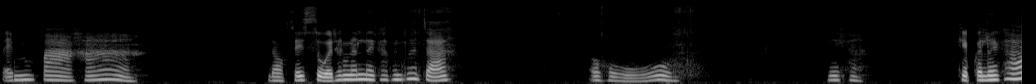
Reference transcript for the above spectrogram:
เต็มป่าค่ะ ดอกสวยๆทั้งนั้นเลยค่ะเพื่อนๆจ๋าโอ้โห นี่ค่ะ เก็บกันเลยค่ะ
